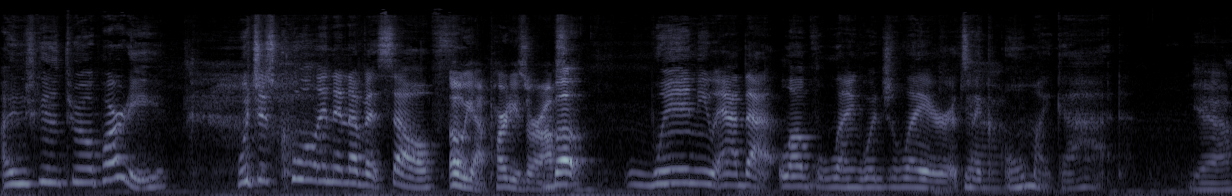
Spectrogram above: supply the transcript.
I'm just gonna throw a party. Which is cool in and of itself. Oh yeah, parties are awesome. But when you add that love language layer, it's like, oh my god. yeah.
